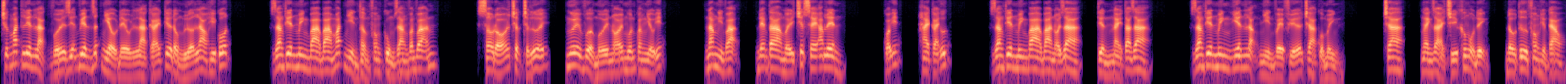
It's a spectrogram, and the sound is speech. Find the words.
trước mắt liên lạc với diễn viên rất nhiều đều là cái kia đồng lứa lao hí cốt. Giang thiên minh ba ba mắt nhìn thẩm phong cùng giang văn vãn. Sau đó chật chật lưỡi, ngươi vừa mới nói muốn quăng nhiều ít. Năm nghìn vạn, đem ta mấy chiếc xe áp lên. Quá ít, hai cái ức. Giang thiên minh ba ba nói ra, tiền này ta ra. Giang thiên minh yên lặng nhìn về phía cha của mình. Cha, ngành giải trí không ổn định đầu tư phong hiểm cao.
